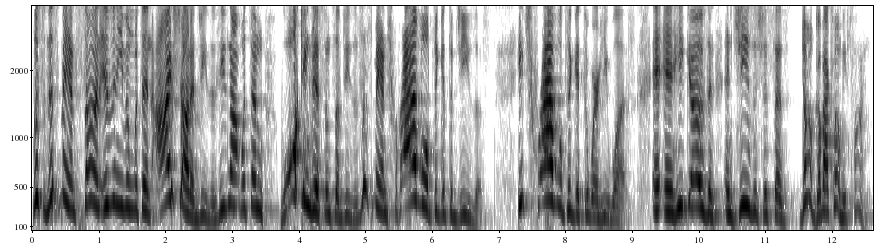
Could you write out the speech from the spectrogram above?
Listen, this man's son isn't even within eye shot of Jesus. He's not within walking distance of Jesus. This man traveled to get to Jesus. He traveled to get to where he was. And, and he goes, and, and Jesus just says, No, go back home. He's fine.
